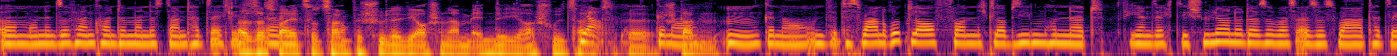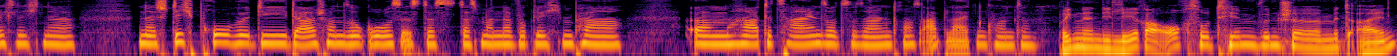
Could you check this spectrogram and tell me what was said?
Ähm, und insofern konnte man das dann tatsächlich. Also das war ähm, jetzt sozusagen für Schüler, die auch schon am Ende ihrer Schulzeit ja, äh, genau, standen. Mm, genau. Und das war ein Rücklauf von, ich glaube, 764 Schülern oder sowas. Also es war tatsächlich eine, eine Stichprobe, die da schon so groß ist, dass, dass man da wirklich ein paar ähm, harte Zahlen sozusagen daraus ableiten konnte. Bringen denn die Lehrer auch so Themenwünsche mit ein?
